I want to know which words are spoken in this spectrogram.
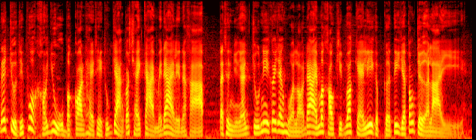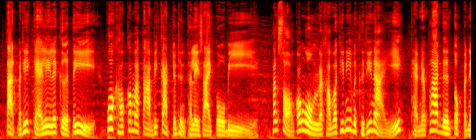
ในจุดที่พวกเขาอยู่อุปกรณ์ไฮเทคทุกอย่างก็ใช้การไม่ได้เลยนะครับ แต่ถึงอย่างนั้นจูนี่ก็ยังหัวเราะได้เมื่อเขาคิดว่าแกรี่กับเกอร์ตี้จะต้องเจออะไร ตัดมาที่แกรี่และเกอร์ตี้ พวกเขาก็มาตามพิกัดจนถึงทะเลทรายโกบี ทั้งสองก็งงนะครับว่าที่นี่มันคือที่ไหน แถมยังพลาดเดินตกไปใน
